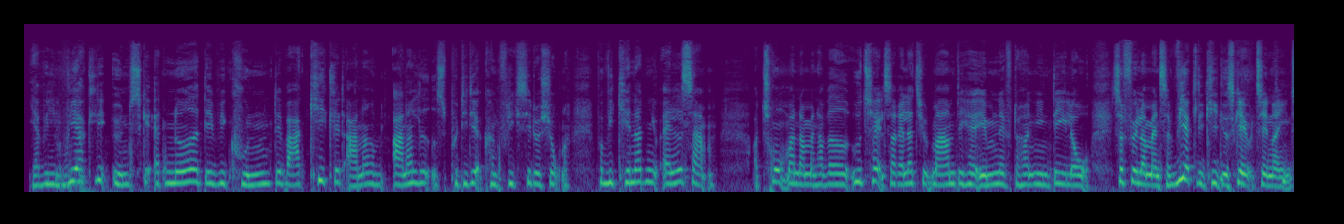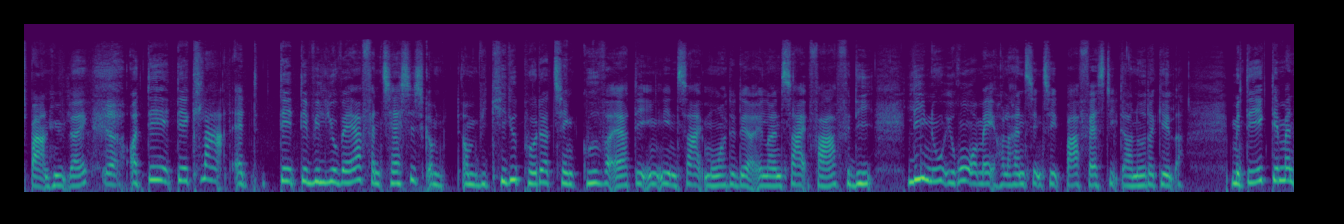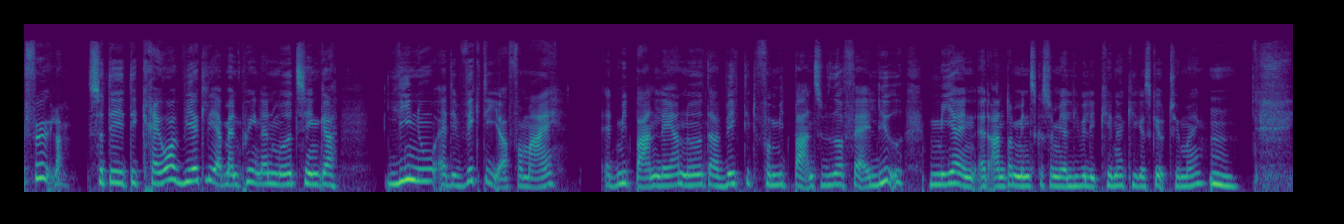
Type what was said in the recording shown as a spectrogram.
Jeg ville virkelig ønske, at noget af det, vi kunne, det var at kigge lidt anderledes på de der konfliktsituationer. For vi kender den jo alle sammen. Og tro mig, når man har været udtalt sig relativt meget om det her emne efterhånden i en del år, så føler man sig virkelig kigget skævt til, når ens barn hyler. Ikke? Ja. Og det, det er klart, at det, det ville jo være fantastisk, om, om vi kiggede på det og tænkte, gud, hvor er det egentlig en sej mor, det der, eller en sej far. Fordi lige nu i ro og mag holder han sindssygt bare fast i, at der er noget, der gælder. Men det er ikke det, man føler. Så det, det kræver virkelig, at man på en eller anden måde tænker, Lige nu er det vigtigere for mig, at mit barn lærer noget, der er vigtigt for mit barns viderefærd i livet, mere end at andre mennesker, som jeg alligevel ikke kender, kigger skævt til mig. Ikke? Mm.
